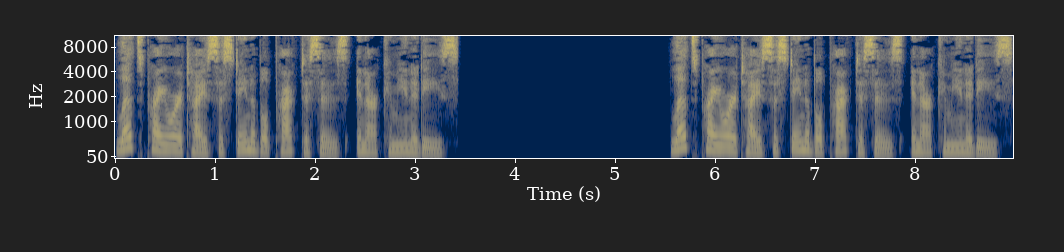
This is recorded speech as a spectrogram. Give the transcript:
Let's prioritize sustainable practices in our communities. Let's prioritize sustainable practices in our communities.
